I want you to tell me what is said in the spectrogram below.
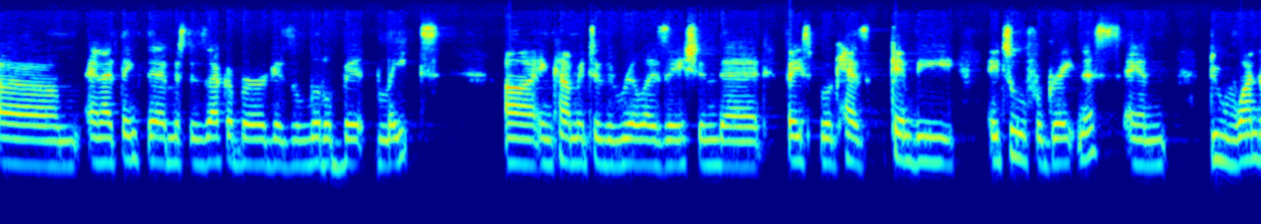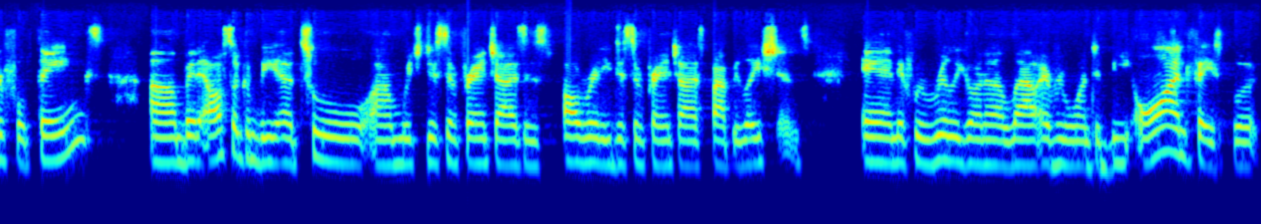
um, and I think that Mr. Zuckerberg is a little bit late uh, and coming to the realization that Facebook has can be a tool for greatness and do wonderful things, um, but it also can be a tool um, which disenfranchises already disenfranchised populations. And if we're really going to allow everyone to be on Facebook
